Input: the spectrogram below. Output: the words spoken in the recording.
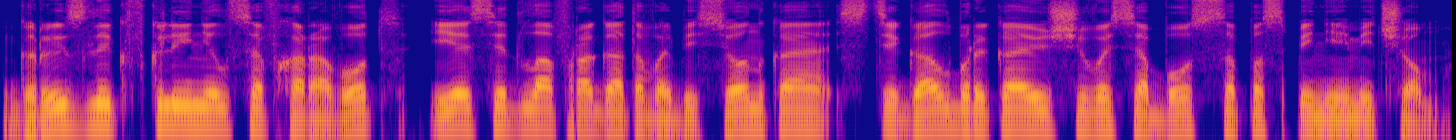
Грызлик вклинился в хоровод и, оседлав рогатого бесенка, стегал брыкающегося босса по спине мечом.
